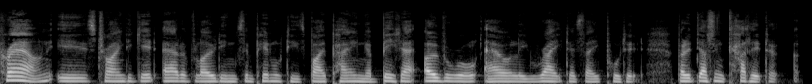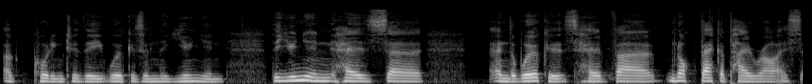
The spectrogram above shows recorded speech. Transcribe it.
Crown is trying to get out of loadings and penalties by paying a better overall hourly rate, as they put it, but it doesn't cut it according to the workers and the union. The union has. Uh, and the workers have uh, knocked back a pay rise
